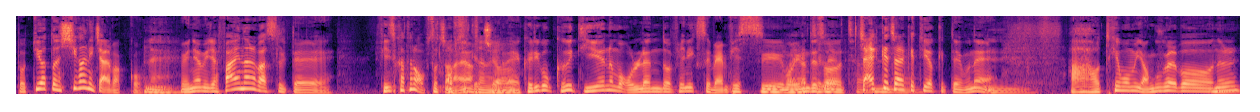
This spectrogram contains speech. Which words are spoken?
또 뛰었던 시간이 짧았고 네. 왜냐하면 이제 파이널 갔을 때 빈스 카터는 없었잖아요. 없었죠. 네, 그리고 그 뒤에는 뭐 올랜도, 피닉스, 멤피스 음, 뭐 이런 데서 애틀랜타. 짧게 짧게 음. 뛰었기 때문에 음. 아 어떻게 보면 영구 결번을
